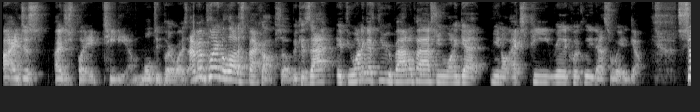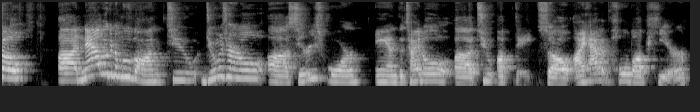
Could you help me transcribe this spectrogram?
I just I just play TDM multiplayer wise. I've been playing a lot of Spec Ops though because that if you want to get through your battle pass and you want to get you know XP really quickly, that's the way to go. So Uh, now we're to move on to Doom Eternal uh, Series 4 and the Title uh, 2 update. So I have it pulled up here,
